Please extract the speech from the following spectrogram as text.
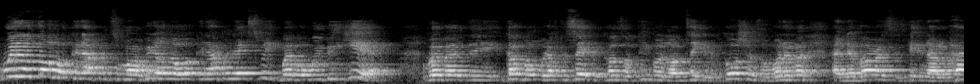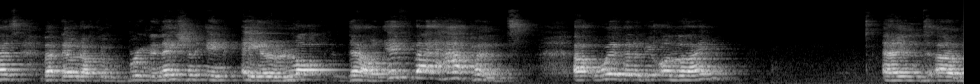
We don't know what could happen tomorrow. We don't know what could happen next week, whether we'll be here whether the government would have to say because of people not taking precautions or whatever, and the virus is getting out of hands, that they would have to bring the nation in a lockdown. If that happens, uh, we're going to be online and, um,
